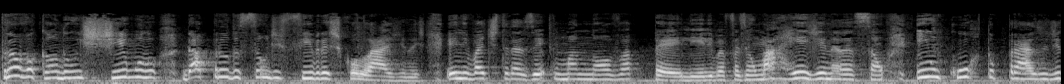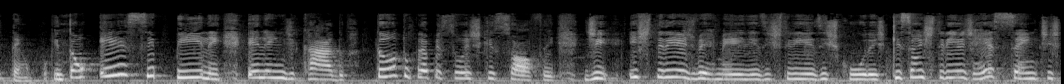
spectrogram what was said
provocando um estímulo da produção de fibras colágenas. Ele vai te trazer uma nova pele, ele vai fazer uma regeneração em um curto prazo de tempo. Então, esse peeling, ele é indicado tanto para pessoas que sofrem de estrias vermelhas, estrias escuras, que são estrias recentes,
